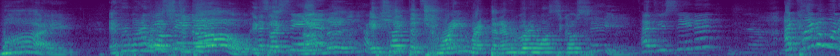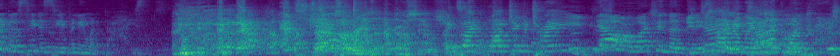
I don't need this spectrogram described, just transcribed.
Why? Everybody Have you wants to seen it? go. Have It's you like seen Not it? me. it's like the train wreck that everybody wants to go see. Have you seen it? No. I kind of want to go see to see if anyone dies. it's There's a reason to go see a show. It's like watching a train. Yeah, or watching the Yeah, Daytona Wind exactly. going crash, crash,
